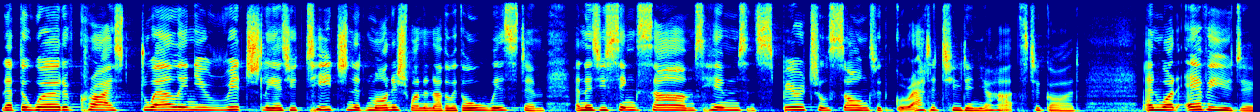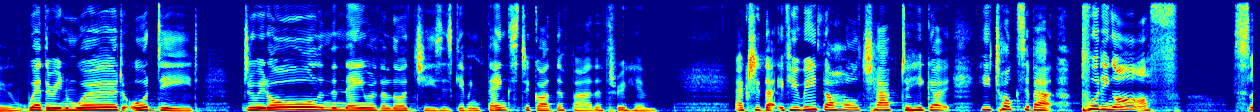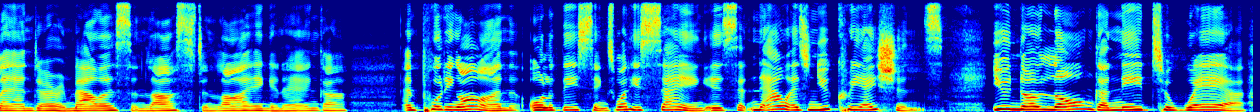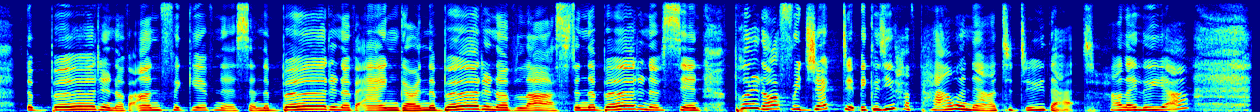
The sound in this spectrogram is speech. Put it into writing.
Let the word of Christ dwell in you richly as you teach and admonish one another with all wisdom, and as you sing psalms, hymns, and spiritual songs with gratitude in your hearts to God. And whatever you do, whether in word or deed, do it all in the name of the Lord Jesus, giving thanks to God the Father through him. Actually, if you read the whole chapter, he go he talks about putting off slander and malice and lust and lying and anger and putting on all of these things. What he's saying is that now, as new creations, you no longer need to wear the burden of unforgiveness and the burden of anger and the burden of lust and the burden of sin. Put it off, reject it, because you have power now to do that. Hallelujah.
